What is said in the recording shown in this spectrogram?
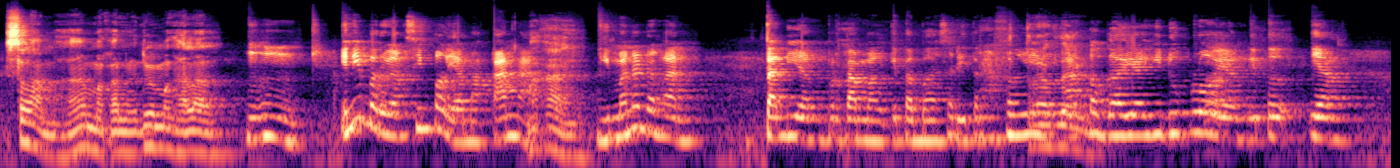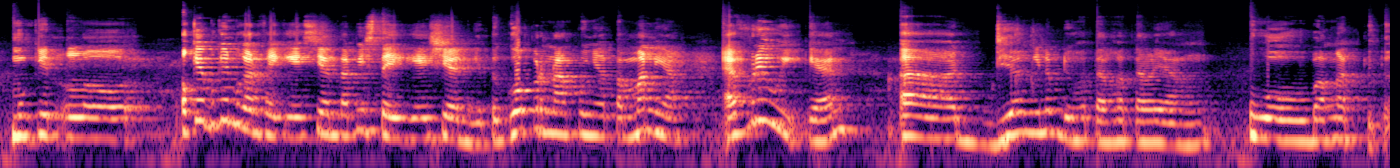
selama makanan itu memang halal. Mm-mm. Ini baru yang simpel ya makanan. Makan. Gimana dengan tadi yang pertama kita bahas di traveling, Traveling. atau gaya hidup lo yang gitu, yang mungkin lo, oke mungkin bukan vacation tapi staycation gitu. Gue pernah punya teman yang every weekend uh, dia nginep di hotel-hotel yang wow banget gitu.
